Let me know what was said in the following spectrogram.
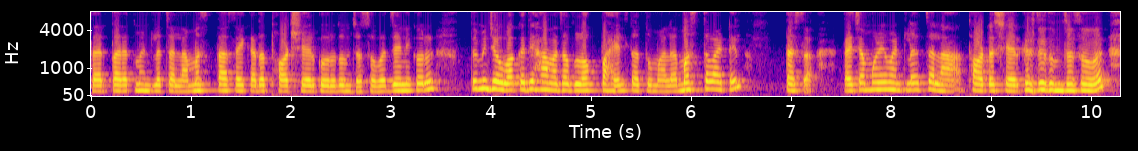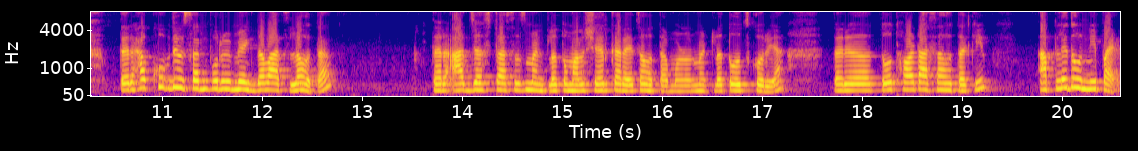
तर परत म्हटलं चला मस्त असा एखादा थॉट शेअर करू तुमच्यासोबत जेणेकरून तुम्ही जेव्हा कधी हा माझा ब्लॉग पाहिल तर तुम्हाला मस्त वाटेल तसं. त्याच्यामुळे म्हटलं चला थॉटच शेअर करते तुमच्यासोबत. तर हा खूप दिवसांपूर्वी मी एकदा वाचला होता. तर आज जस्ट असंच म्हटलं तुम्हाला शेअर करायचा होता म्हणून म्हटलं तोच करूया. तर तो थॉट असा होता की आपले दोन्ही पाय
